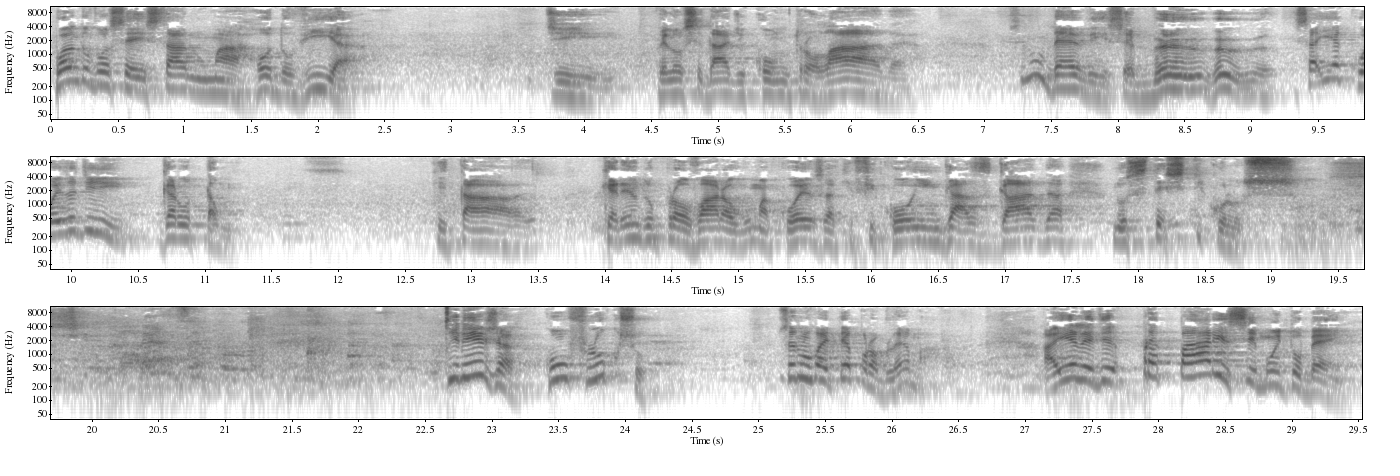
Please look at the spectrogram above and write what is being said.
Quando você está numa rodovia de velocidade controlada, você não deve ser. Isso aí é coisa de garotão que está querendo provar alguma coisa que ficou engasgada nos testículos. Dirija com fluxo. Você não vai ter problema. Aí ele diz: prepare-se muito bem.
